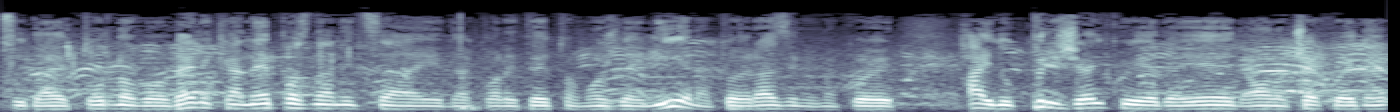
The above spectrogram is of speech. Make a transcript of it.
su da je Turnovo velika nepoznanica i da kvalitetom možda i nije na toj razini na kojoj Hajduk priželjkuje da je, da on očekuje jedan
